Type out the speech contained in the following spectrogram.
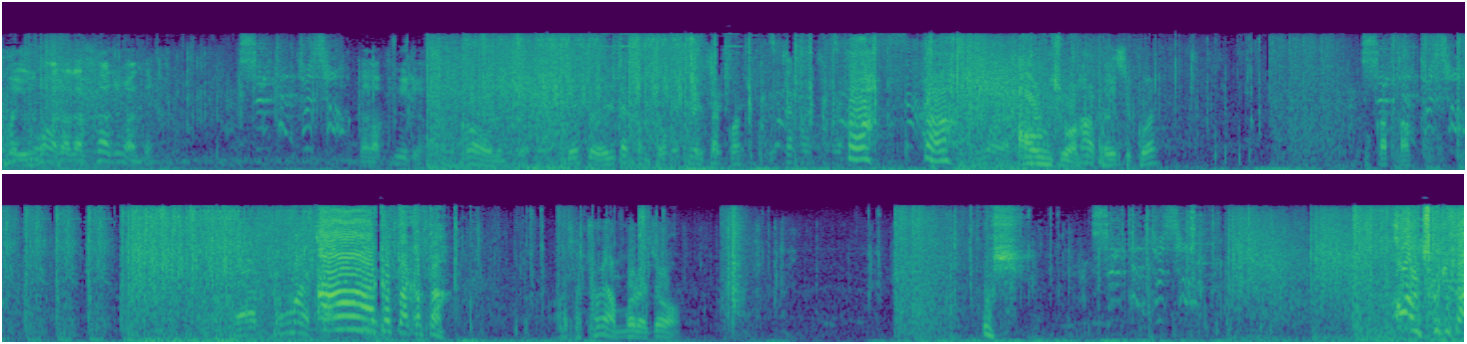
아 윤성아 나나 스나 주면 안 돼? 나나 피일이야 그럼 오른쪽. 왼쪽 일자건 쪽. 일자건. 일자건. 아우 좋아 하나 더 있을걸? 똑같다. 야, 총만. 아 아깝다 아깝다 아, 저 총이 안 멀어져. 오씨. 어 저기다.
